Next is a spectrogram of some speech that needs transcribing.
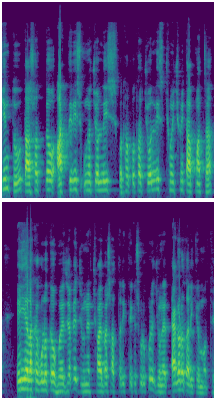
কিন্তু তা সত্ত্বেও আটত্রিশ, উনচল্লিশ, কোথাও কোথাও চল্লিশ ছুঁই ছুঁই তাপমাত্রা এই এলাকাগুলোতেও হয়ে যাবে জুনের ছয় বা সাত তারিখ থেকে শুরু করে জুনের এগারো তারিখের মধ্যে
